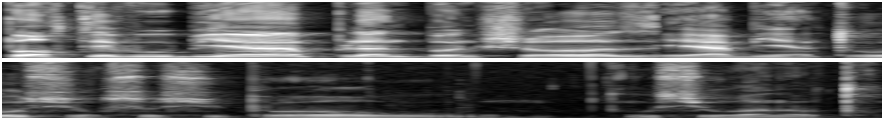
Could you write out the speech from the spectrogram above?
portez-vous bien, plein de bonnes choses, et à bientôt sur ce support ou, sur un autre.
